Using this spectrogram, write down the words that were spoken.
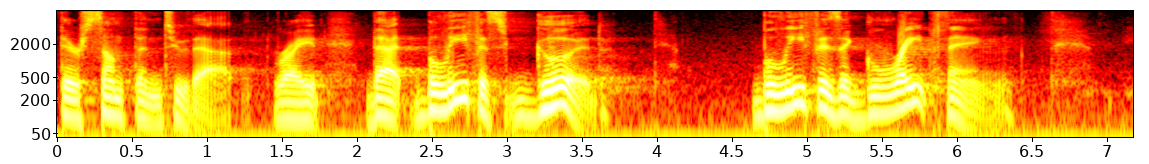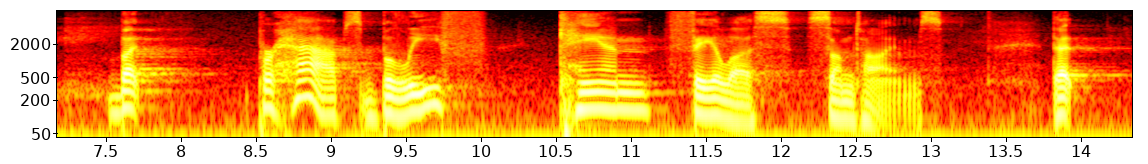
there's something to that, right? That belief is good, belief is a great thing, but perhaps belief can fail us sometimes. That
